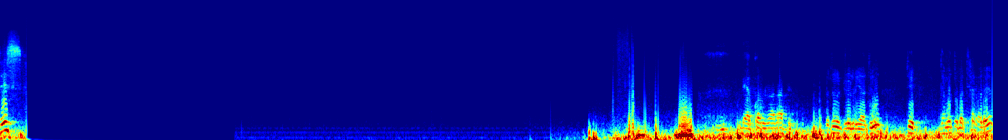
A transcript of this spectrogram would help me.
This rara ru ju le ya ti re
